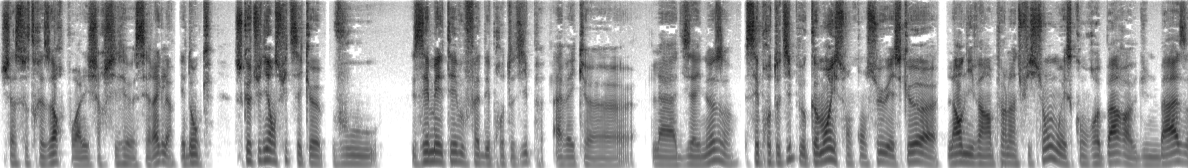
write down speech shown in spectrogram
chasse au trésor pour aller chercher ces règles. Et donc, ce que tu dis ensuite, c'est que vous émettez, vous faites des prototypes avec euh, la designeuse. Ces prototypes, comment ils sont conçus? Est-ce que euh, là, on y va un peu à l'intuition ou est-ce qu'on repart euh, d'une base?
